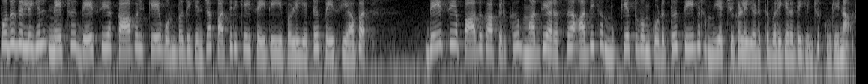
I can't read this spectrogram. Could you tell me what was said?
புதுதில்லியில் நேற்று தேசிய காவல் கே ஒன்பது என்ற பத்திரிகை செய்தியை வெளியிட்டு பேசிய அவர் தேசிய பாதுகாப்பிற்கு மத்திய அரசு அதிக முக்கியத்துவம் கொடுத்து தீவிர முயற்சிகளை எடுத்து வருகிறது என்று கூறினார்.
